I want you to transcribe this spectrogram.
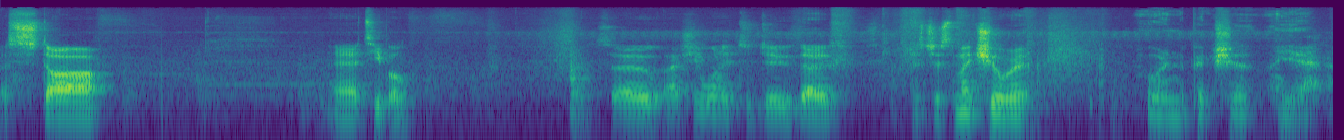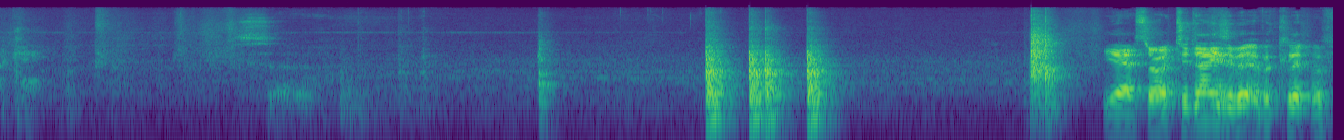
a star uh, tea bowl. So I actually wanted to do those. Let's just make sure we're, we're in the picture. Yeah okay. So. Yeah sorry today's a bit of a clip of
